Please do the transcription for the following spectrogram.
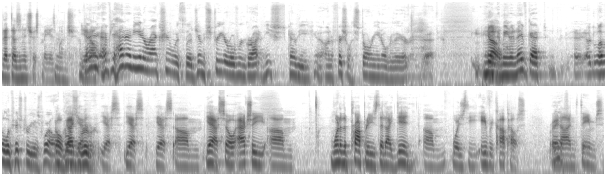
that doesn't interest me as much. Have You know, have you had any interaction with uh, Jim Streeter over in Groton? He's kind of the you know, unofficial historian over there. And, uh, no. I mean, and they've got a, level of history as well oh across God, the yeah. river. Yes, yes, yes. Um, yeah. So actually, um, one of the properties that I did um, was the Avery Copp House, right Yes. on Thames,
